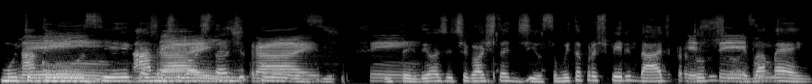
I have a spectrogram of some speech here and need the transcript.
muito Amém. close, que Amém. a gente gosta de close. Sim. Entendeu? A gente gosta disso. Muita prosperidade para todos nós. Amém.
